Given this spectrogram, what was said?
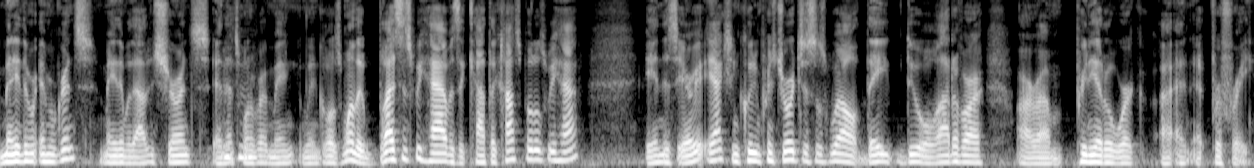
Many of them are immigrants, many of them without insurance, and that's one of our main, main goals. One of the blessings we have is the Catholic hospitals we have in this area, actually including Prince George's as well. They do a lot of our, our um, prenatal work uh, and, uh, for free,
